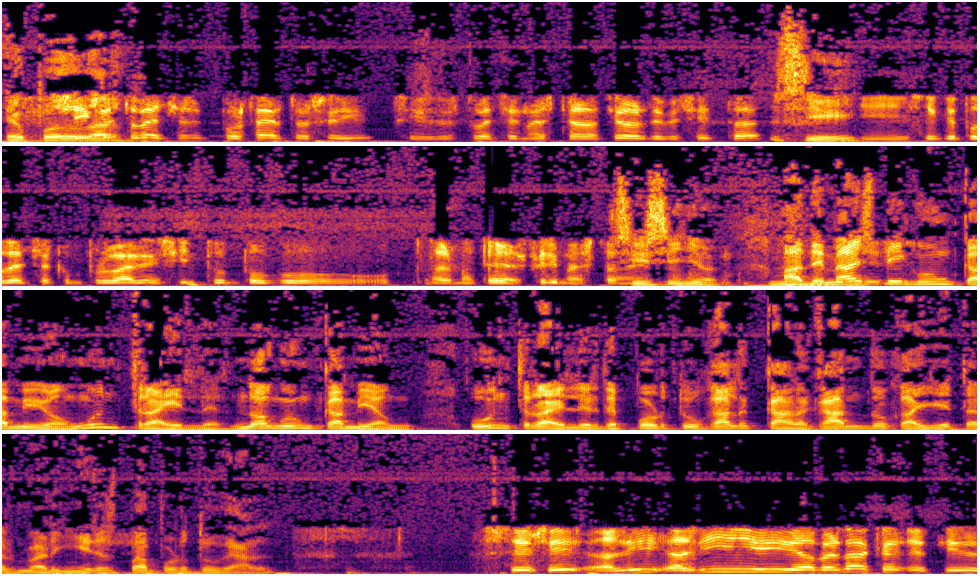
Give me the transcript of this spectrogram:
Eu podo sí, dar... Estuveches, por certo, sí, sí, estuveches na instalación de visita sí. e sí que podeches comprobar en sitio un pouco as materias primas tamén. Sí, señor. ¿no? Ademais, vin un camión, un tráiler, non un camión, un tráiler de Portugal cargando galletas mariñeras para Portugal. Sí, sí, ali, ali a verdad que, decir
